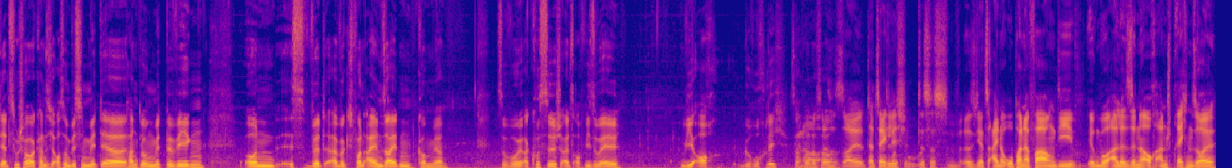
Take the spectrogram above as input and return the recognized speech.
der Zuschauer kann sich auch so ein bisschen mit der Handlung mitbewegen und es wird wirklich von allen Seiten kommen, ja. Sowohl akustisch als auch visuell, wie auch geruchlich, sagt man das so? Also es soll tatsächlich, das ist jetzt eine Opernerfahrung, die irgendwo alle Sinne auch ansprechen soll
